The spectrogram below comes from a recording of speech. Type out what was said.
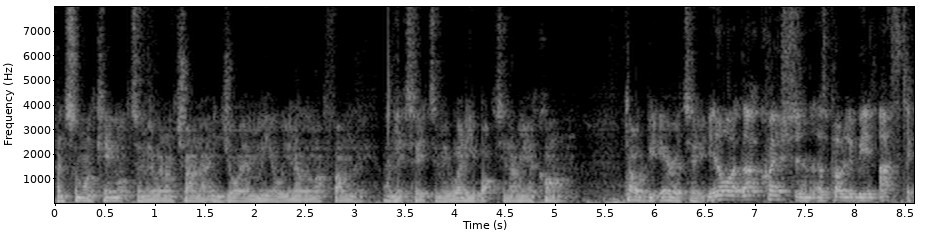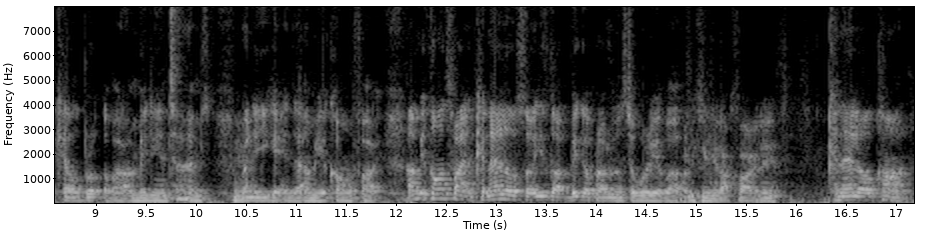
and someone came up to me when I'm trying to enjoy a meal, you know, with my family, and they say to me, "When are you boxing Amir Khan?" That would be irritating. You know what? That question has probably been asked to Kell Brook about a million times. When are you getting the Amir Khan fight? Amir Khan's fighting Canelo, so he's got bigger problems to worry about. What do you think of that fight there? Canelo Khan.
